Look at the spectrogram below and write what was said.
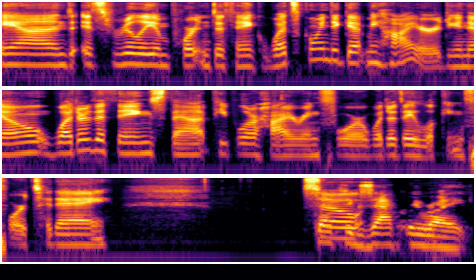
and it's really important to think what's going to get me hired. You know, what are the things that people are hiring for? What are they looking for today? So, That's exactly right.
